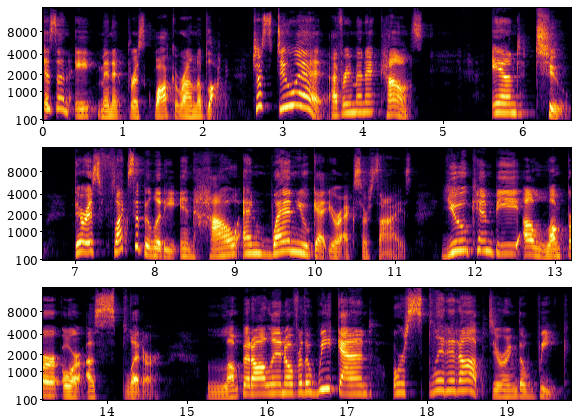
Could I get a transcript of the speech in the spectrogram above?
is an eight minute brisk walk around the block. Just do it. Every minute counts. And two, there is flexibility in how and when you get your exercise. You can be a lumper or a splitter. Lump it all in over the weekend or split it up during the week.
